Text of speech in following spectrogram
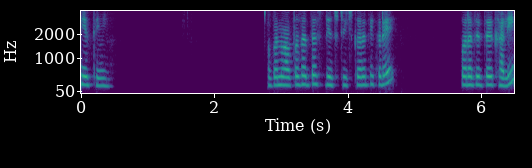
येते आपण वापस आता स्लिप स्टिच करत इकडे परत येतोय खाली.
